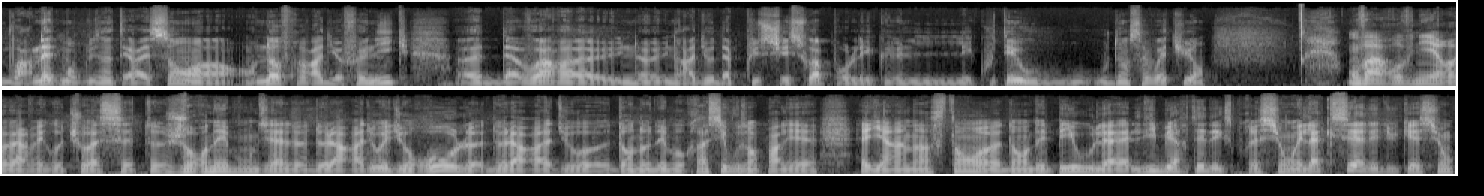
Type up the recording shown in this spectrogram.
voire nettement plus intéressant en, offre radiophonique, d'avoir une, une radio DAP+, chez soit pour l'écouter ou, ou dans sa voiture. On va revenir, euh, Hervé Gocho, à cette journée mondiale de la radio et du rôle de la radio euh, dans nos démocraties. Vous en parliez euh, il y a un instant, dans des pays où la liberté d'expression et l'accès à l'éducation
